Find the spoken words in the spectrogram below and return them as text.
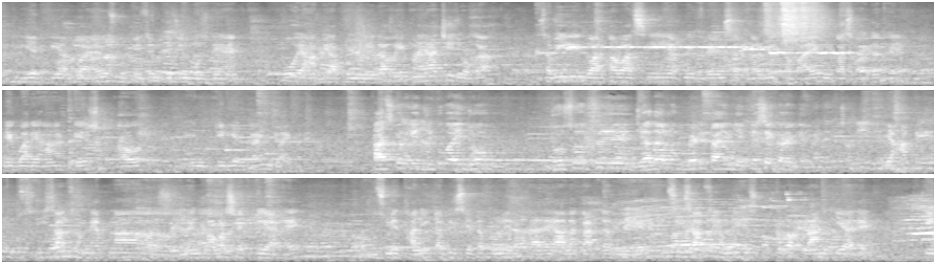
क्रिएट किया हुआ है, उसको फ्यूजन क्यूजिंग बोलते हैं। वो यहाँ पे आपको मिलेगा। वो एक नया चीज़ होगा। सभी द्वारकावासी, अपने सर्कल में एक बार यहाँ टेस्ट और इंटीरियर का एंजॉय करें। खास करके जीतू भाई जो 200 से ज़्यादा लोग बैठ पाएँगे कैसे करेंगे मैनेज यहाँ पे उस हिसाब से हमने अपना मैन पावर सेट किया है। उसमें थाली का भी सेटअप हमने रखा है आला काट का भी है। उस हिसाब से हमने इसका पूरा प्लान किया है कि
